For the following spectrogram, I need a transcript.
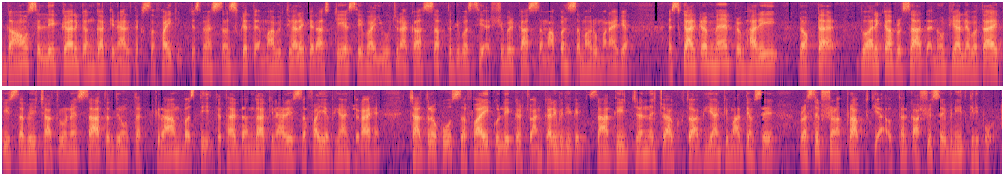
गाँव से लेकर गंगा किनारे तक सफ़ाई की, जिसमें संस्कृत महाविद्यालय के राष्ट्रीय सेवा योजना का सप्त दिवसीय शिविर का समापन समारोह मनाया गया। इस कार्यक्रम में प्रभारी डॉक्टर द्वारिका प्रसाद नोटियाल ने बताया कि सभी छात्रों ने सात दिनों तक ग्राम बस्ती तथा गंगा किनारे सफ़ाई अभियान चलाए हैं। छात्रों को सफ़ाई को लेकर जानकारी भी दी गई। साथ ही जन जागरूकता अभियान के माध्यम से प्रशिक्षण प्राप्त किया। उत्तरकाशी से विनीत की रिपोर्ट।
